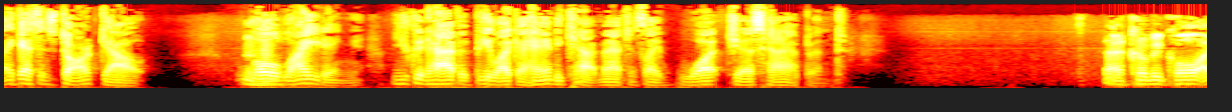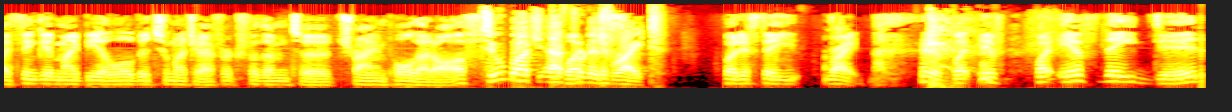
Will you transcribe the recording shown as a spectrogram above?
I guess it's dark out, low lighting. You could have it be like a handicap match. It's like what just happened. that could be cool. I think it might be a little bit too much effort for them to try and pull that off. Too much effort But is if- right. But if they right, but if but if they did,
